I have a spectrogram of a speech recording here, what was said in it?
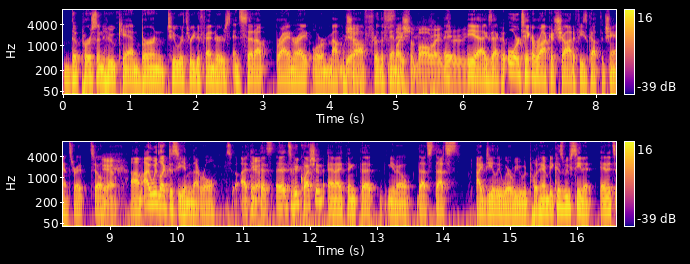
the person who can burn two or three defenders and set up Brian Wright or Malcolm Yeah. Shaw for the finish. Slice the ball right Uh, through. yeah, exactly. Or take a rocket shot if he's got the chance, right? So Yeah. um, I would like to see him in that role. So I think Yeah. that's it's a good question, and I think that you know that's that's ideally where we would put him because we've seen it, and it's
